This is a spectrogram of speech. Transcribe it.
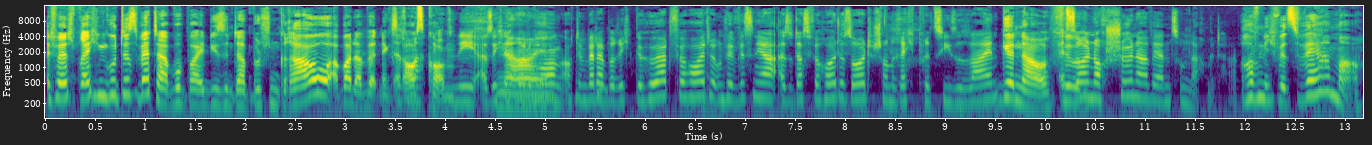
Versprechen gutes Wetter, wobei die sind da ein bisschen grau, aber da wird nichts Das rauskommen. nichts. Nee, also ich habe heute Nein. Morgen auch den Wetterbericht gehört für heute und wir wissen ja, also das für heute sollte schon recht präzise sein. Genau. Es soll noch schöner werden zum Nachmittag. Hoffentlich wird's wärmer.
